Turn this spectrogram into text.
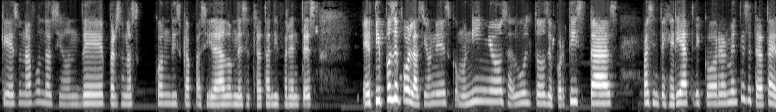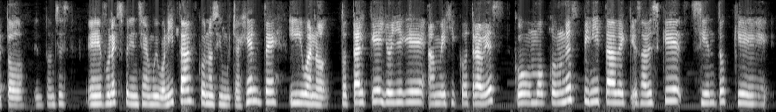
que es una fundación de personas con discapacidad donde se tratan diferentes eh, tipos de poblaciones como niños, adultos, deportistas, paciente geriátrico, realmente se trata de todo. Entonces, eh, fue una experiencia muy bonita, conocí mucha gente y bueno, total que yo llegué a México otra vez como con una espinita de que, ¿sabes qué? Siento que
